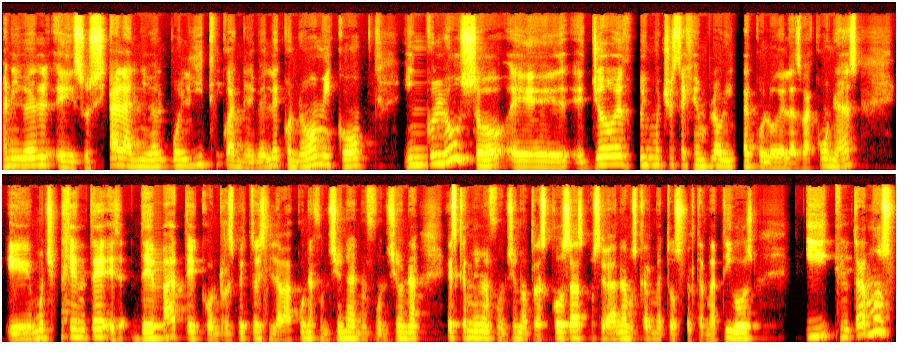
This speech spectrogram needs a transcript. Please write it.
a nivel eh, social, a nivel político, a nivel económico, incluso eh, yo doy mucho este ejemplo ahorita con lo de las vacunas. Eh, mucha gente debate con respecto de si la vacuna funciona o no funciona, es que a mí me funcionan otras cosas o se van a buscar métodos alternativos y entramos,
